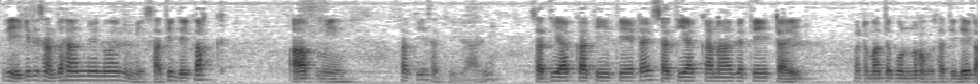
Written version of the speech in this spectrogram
ඉතින් ඒකෙදි සඳහන් වෙනවානේ මේ සති දෙකක් ආ මේ සතිය සතිය ගානේ සතියක් අතීතයටයි සතියක් අනාගතයටයි මට මතක වුණොම සති දෙකක්.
